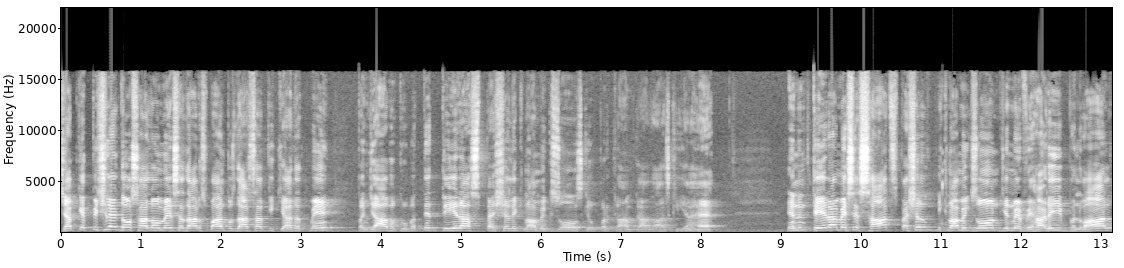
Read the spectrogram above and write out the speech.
जबकि पिछले दो सालों में सरदार उस्मान बुजदार साहब की क्यादत में पंजाब हुकूमत ने तेरह स्पेशल इकनॉमिक जोन्स के ऊपर काम का आगाज़ किया है। इन तेरह में से सात स्पेशल इकनॉमिक जोन जिनमें विहाड़ी, भलवाल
